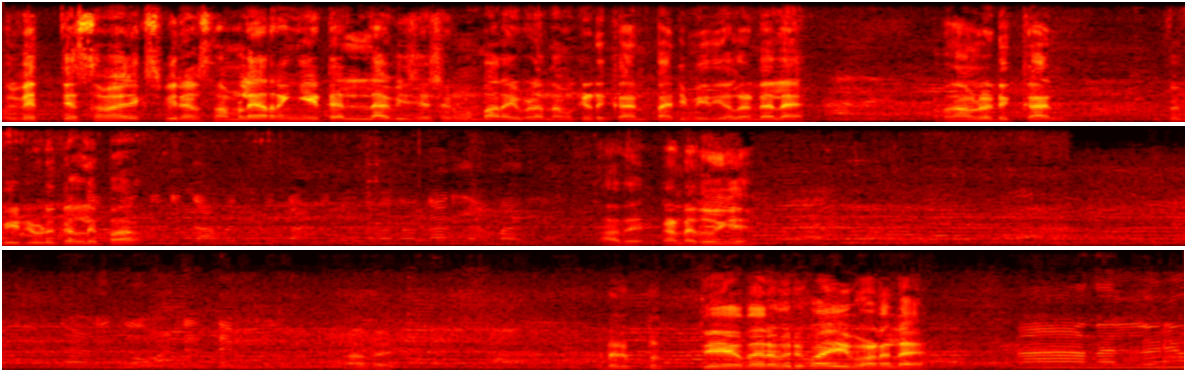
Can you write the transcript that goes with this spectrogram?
ഒരു വ്യത്യസ്തമായ എക്സ്പീരിയൻസ് നമ്മൾ ഇറങ്ങിയിട്ട് എല്ലാ വിശേഷങ്ങളും പറയും. ഇവിടെ നമുക്ക് എടുക്കാൻ പരിമിതികളുണ്ട് അല്ലേ? അപ്പൊ നമ്മൾ എടുക്കാൻ ഇപ്പൊ വീഡിയോ എടുക്കാനുള്ള ഇപ്പൊ? അതെ കണ്ടത് നോക്കിയേ. അതെ. ഇവിടെ ഒരു പ്രത്യേകതരം ഒരു വൈബാണല്ലേ നല്ലൊരു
